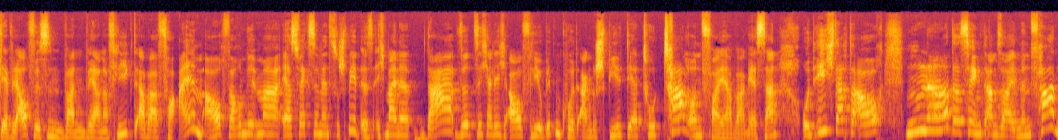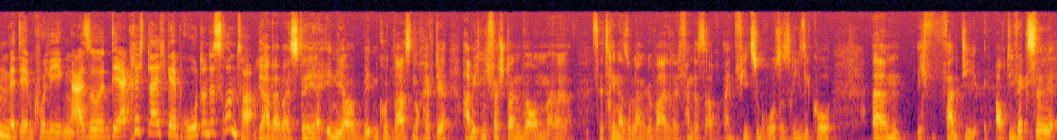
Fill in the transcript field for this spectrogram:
Der will auch wissen, wann Werner fliegt, aber vor allem auch, warum wir immer erst wechseln, wenn es zu spät ist. Ich meine, da wird sicherlich auf Leo Bittenkurt angespielt, der total on fire war gestern. Und ich dachte auch, na, das hängt am seidenen Faden mit dem Kollegen. Also der kriegt gleich gelb-rot und ist runter. Ja, weil bei Stay ja in Bittenkurt war es noch heftiger. Habe ich nicht verstanden, warum. Äh der Trainer so lange gewartet hat. Ich fand das auch ein viel zu großes Risiko. Ähm, ich fand die, auch die Wechsel,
